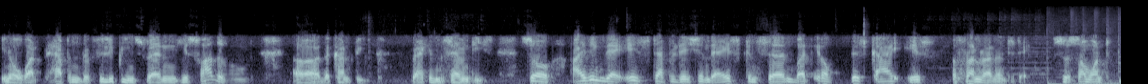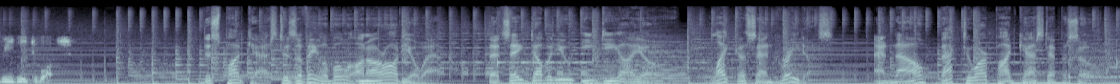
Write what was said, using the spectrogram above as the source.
you know what happened to the Philippines when his father ruled uh, the country back in the 70s. So I think there is trepidation, there is concern, but you know, this guy is a front runner today. So someone we need to watch. This podcast is available on our audio app. That's A W E D I O. Like us and rate us. And now, back to our podcast episode.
